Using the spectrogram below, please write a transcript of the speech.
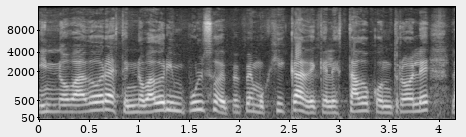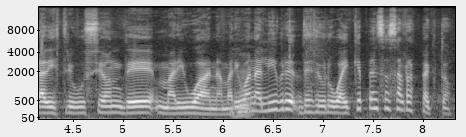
innovadora, este innovador impulso de Pepe Mujica de que el Estado controle la distribución de marihuana, marihuana mm. libre desde Uruguay. ¿Qué pensás al respecto?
